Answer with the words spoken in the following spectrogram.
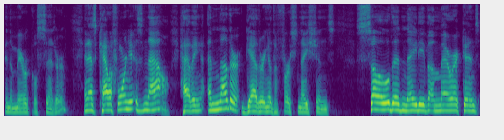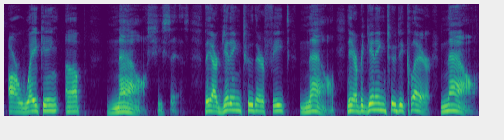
in the Miracle Center. And as California is now having another gathering of the First Nations, so the Native Americans are waking up now, she says. They are getting to their feet now. They are beginning to declare now.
